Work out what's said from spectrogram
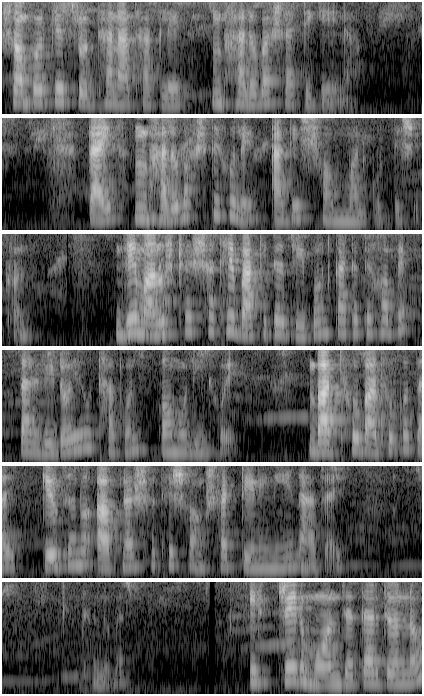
সম্পর্কে শ্রদ্ধা না থাকলে ভালোবাসা টিকেই না। তাই ভালোবাসতে হলে আগে সম্মান করতে শিখুন। যে মানুষটার সাথে বাকিটা জীবন কাটাতে হবে, তার হৃদয়েও থাকুন অমলিন হয়ে। বাধ্য বাধকতায় কেউ যেন আপনার সাথে সংসার টেনে নিয়ে না যায়। ধন্যবাদ। স্ত্রীর মন জেতার জন্য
